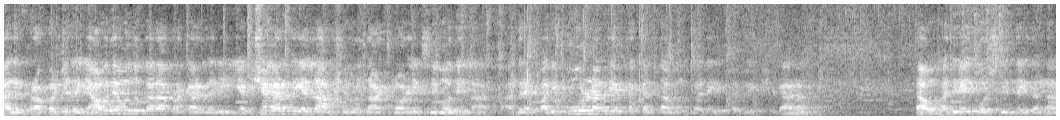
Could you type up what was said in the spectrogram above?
ಆದರೆ ಪ್ರಪಂಚದ ಯಾವುದೇ ಒಂದು ಕಲಾ ಪ್ರಕಾರದಲ್ಲಿ ಯಕ್ಷಗಾನದ ಎಲ್ಲ ಅಂಶಗಳು ನಾಟ್ ನೋಡ್ಲಿಕ್ಕೆ ಸಿಗೋದಿಲ್ಲ. ಅಂದರೆ ಪರಿಪೂರ್ಣತೆ ಇರ್ತಕ್ಕಂಥ ಒಂದು ಕಲೆ ಇರ್ತದೆ ಯಕ್ಷಗಾನ. ತಾವು ಹದಿನೈದು ವರ್ಷದಿಂದ ಇದನ್ನು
